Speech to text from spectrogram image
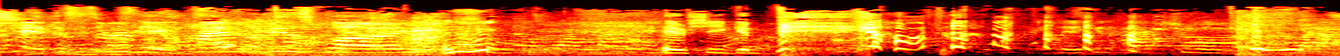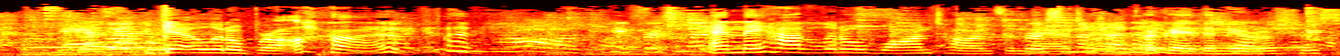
Okay, this is a review. Hi, Olivia's vlog. if she could pick up. Get a little first I'm and they have little wontons in First, there. too. Okay, the noodles. just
